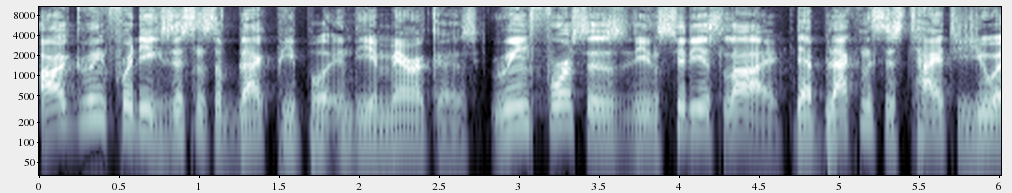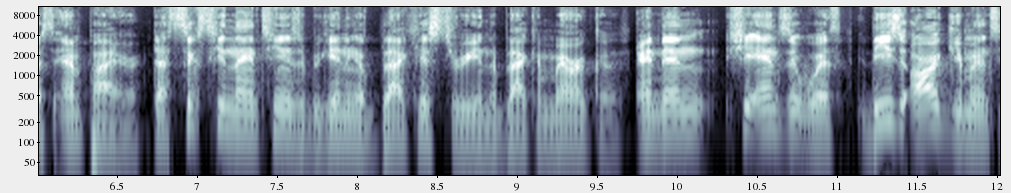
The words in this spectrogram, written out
arguing for the existence of black people in the Americas reinforces the insidious lie that blackness is tied to U.S. empire. That 1619 is the beginning of black history in the Black Americas. And then she ends it with these arguments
